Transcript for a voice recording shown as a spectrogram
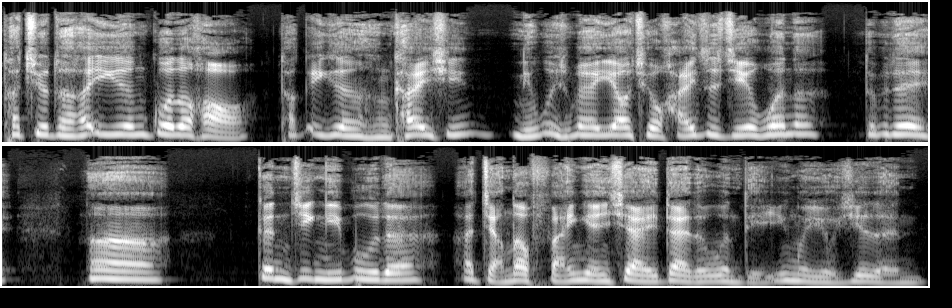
他觉得他一个人过得好，他一个人很开心。你为什么要要求孩子结婚呢？对不对？那更进一步的，他讲到繁衍下一代的问题，因为有些人。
